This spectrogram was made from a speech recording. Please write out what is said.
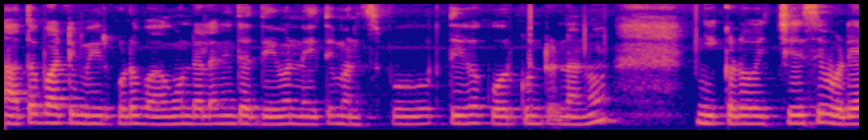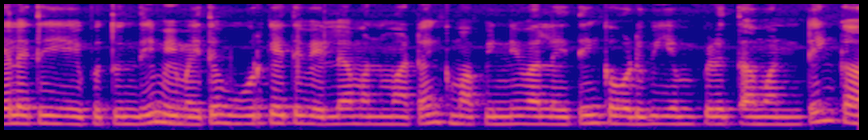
నాతో పాటు మీరు కూడా బాగుండాలని దేవుణ్ణి అయితే మనస్ఫూర్తిగా కోరుకుంటున్నాను. ఇక్కడ వచ్చేసి వడియాలు అయితే ఏపుతుంది. మేమైతే ఊరికైతే వెళ్ళామన్నమాట. ఇంకా మా పిన్ని వాళ్ళైతే ఇంకా వడి బియ్యం పెడతామంటే ఇంకా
